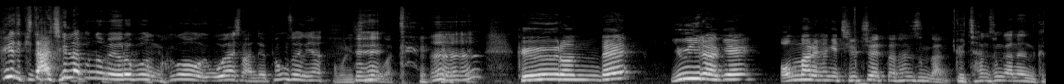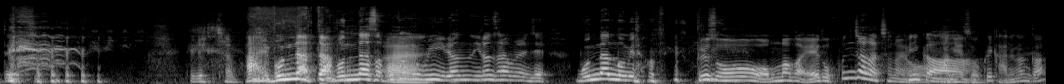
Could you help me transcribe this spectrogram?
그게 나 제일 나쁜 놈이에요 여러분. 그거 오해하시면 안 돼요. 평소에 그냥 어머니. 친구 같아. 응? 그런데 유일하게 엄마를 향해 질주했던 한 순간 그 한 순간은 그때였지. 그게 참 아 못났다 못나서 보통 아. 우리 이런 이런 사람을 이제 못난 놈이라고. 그래서 엄마가 애도 혼자 낳잖아요. 그러니까. 방에서 그게 가능한가?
